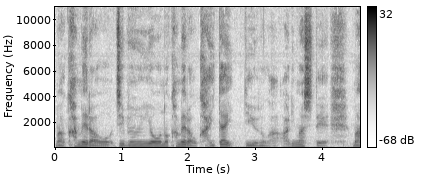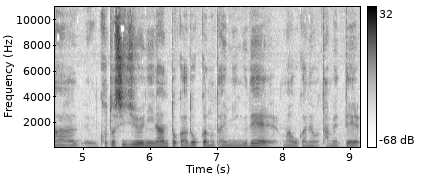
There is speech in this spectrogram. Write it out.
まあ、カメラを自分用のカメラを買いたいっていうのがありましてまあ今年中になんとかどっかのタイミングで、まあ、お金を貯めて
